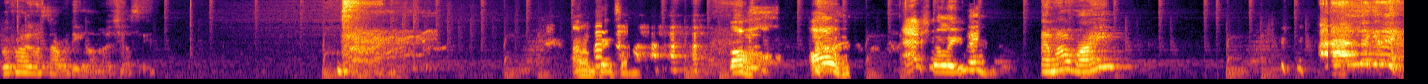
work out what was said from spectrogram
we're probably gonna start with Deonna or Chelsea. I don't think so. Oh, oh, actually, Am I right? ah, look at it.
